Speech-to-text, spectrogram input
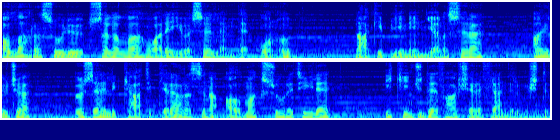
Allah Resulü sallallahu aleyhi ve sellem de onu, nakipliğinin yanı sıra ayrıca özel katipleri arasına almak suretiyle ikinci defa şereflendirmişti.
